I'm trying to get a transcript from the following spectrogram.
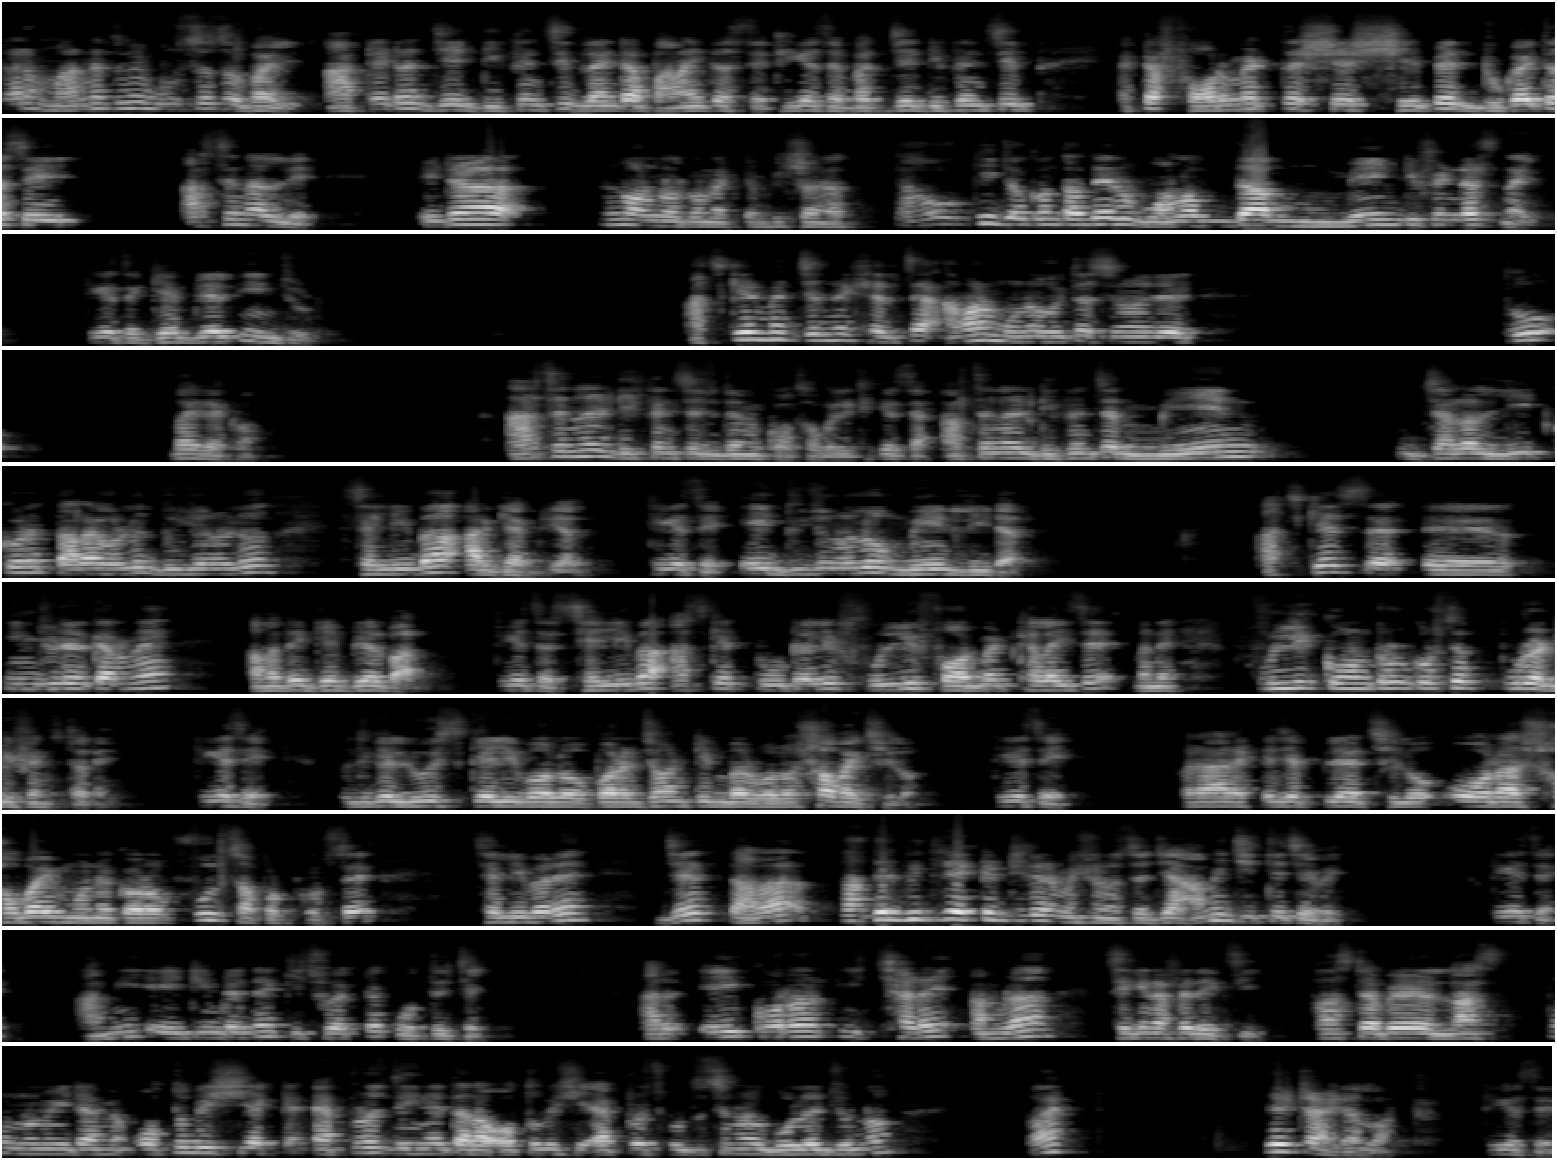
তার মানে তুমি বুঝতেছো ভাই আর্টেটা যে ডিফেন্সিভ লাইনটা বানাইতেছে, ঠিক আছে? বা যে ডিফেন্সিভ একটা ফরম্যাট সে শেপে ঢুকাইতেছে এই আর্সেনালে এটা নর্মাল কোনো একটা বিষয় না। তাও কি যখন তাদের one of the main defenders নাই, ঠিক আছে? গ্যাব্রিয়েল ইনজুর আজকের ম্যাচ যেমনি খেলছে, আমার মনে হইতেছিল যে, তো ভাই দেখো আর্সেনাল ডিফেন্সে যদি আমি কথা বলি, ঠিক আছে? আর্সেনাল ডিফেন্সের মেন যারা লিড করে, তারা হলো দুজন হলো সেলিবা আর গ্যাব্রিয়াল ঠিক আছে? এই দুজন হলো মেন লিডার আজকে ইনজুরির কারণে আমাদের গ্যাব্রিয়াল বাদ, ঠিক আছে? সেলিবা আজকে টোটালি ফুললি ফরম্যাট খেলাইছে মানে ফুললি কন্ট্রোল করছে পুরো ডিফেন্সটারে ঠিক আছে? ওদিকে লুইস কেলি বলো, পরে জন টিম্বার বলো, সবাই ছিল, ঠিক আছে? আর আরেকটা যে প্লেয়ার ছিল, ওরা সবাই মনে করো ফুল সাপোর্ট করছে সেলিবারে যে তারা, তাদের ভিতরে একটা ডিটারমেশন আছে যে আমি জিততে চাই ঠিক আছে? আমি এই টিমটা নিয়ে কিছু একটা করতে চাই। আর এই করার ইচ্ছাটাই আমরা সেকেন্ড হাফে দেখছি। ফার্স্ট হাফে লাস্ট পনেরো মিনিটে আমি অত বেশি একটা অ্যাপ্রোচ দিই নাই তারা অত বেশি অ্যাপ্রোচ করতেছে না গোলের জন্য বাট দে ট্রাইড আ লট ঠিক আছে?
